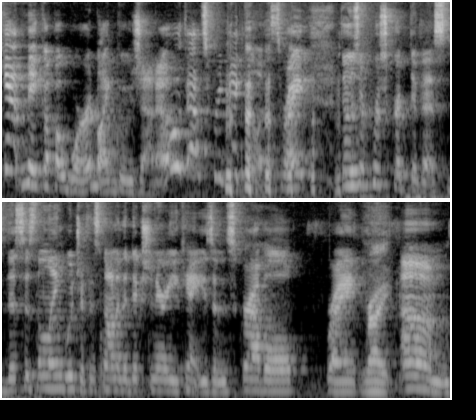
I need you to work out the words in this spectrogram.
can't make up a word like bougetto. That's ridiculous right? Those are prescriptivists. This is the language. If it's not in the dictionary you can't use it in scrabble right? Right. um,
